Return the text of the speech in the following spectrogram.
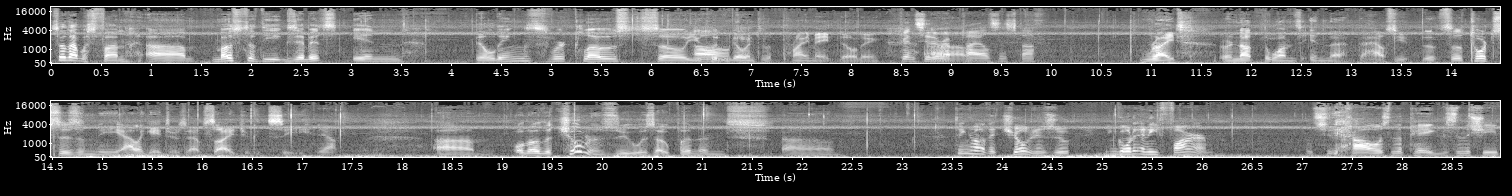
So that was fun. Um, most of the exhibits in buildings were closed, so you Oh, couldn't go into the primate building. Couldn't see the Um, reptiles and stuff. Right, or not the ones in the, the house. You, the, so the tortoises and the alligators outside you could see. Yeah. Um, although the children's zoo was open, and um, Thing about the children's zoo, you can go to any farm and see the Yeah. cows and the pigs and the sheep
